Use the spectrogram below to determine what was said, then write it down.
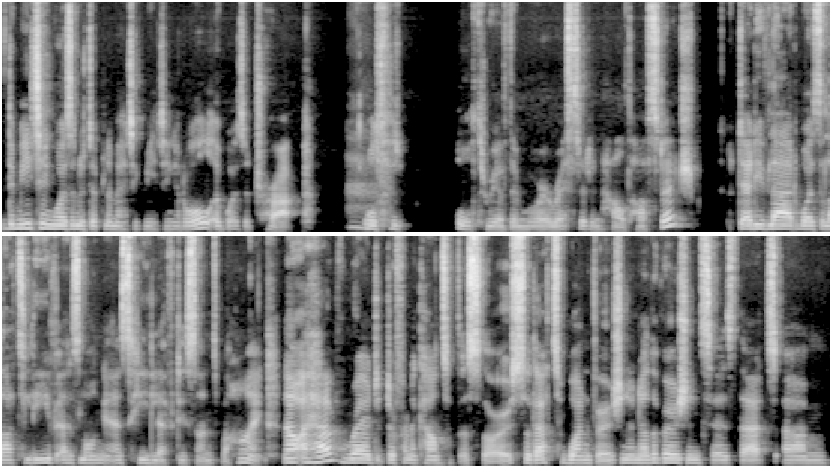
The meeting wasn't a diplomatic meeting at all; it was a trap. Hmm. all, th- all three of them were arrested and held hostage. Daddy Vlad was allowed to leave as long as he left his sons behind. Now, I have read different accounts of this though, so that's one version. Another version says that um,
